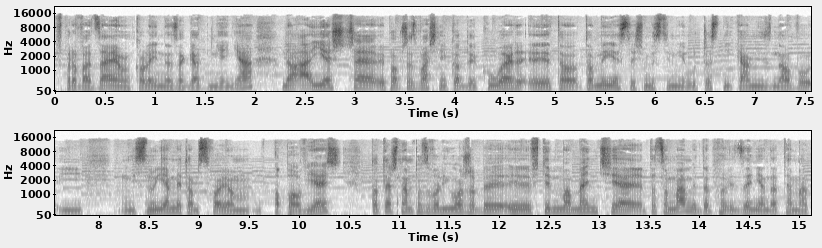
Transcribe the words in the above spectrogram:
wprowadzają kolejne zagadnienia. No a jeszcze poprzez właśnie kody QR y, to, to my jesteśmy z tymi uczestnikami znowu i, i snujemy tą swoją opowieść. To też nam pozwoliło, żeby y, w tym momencie to, co mamy do powiedzenia na temat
